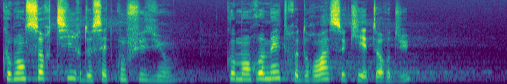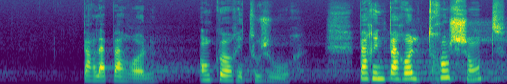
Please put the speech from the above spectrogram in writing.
Comment sortir de cette confusion? Comment remettre droit ce qui est tordu? Par la parole, encore et toujours, par une parole tranchante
